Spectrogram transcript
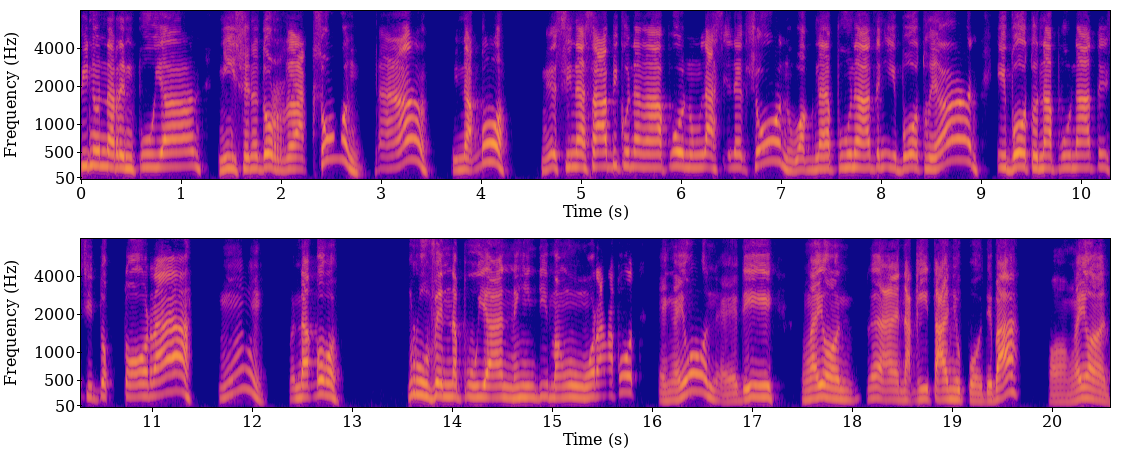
Pinon na rin po yan ni Senador Lacson. Ha? Nako, Sinasabi ko na nga po nung last election, wag na po nating iboto yan. Iboto na po natin si Doktora. Hmm, nako, proven na po yan na hindi mangungurakot. Eh ngayon, eh di, ngayon, eh, nakita nyo po, di ba? O ngayon,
